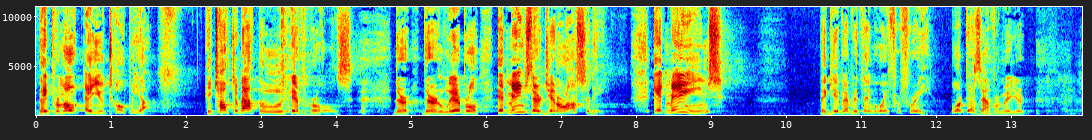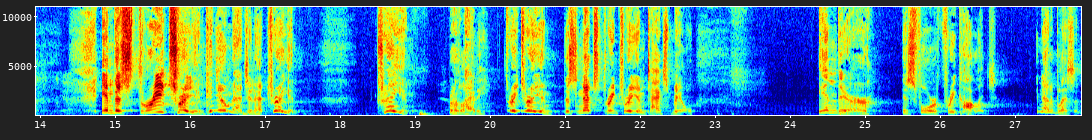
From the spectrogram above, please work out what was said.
they promote a utopia. He talked about the liberals. They're, they're liberal. It means their generosity. It means They give everything away for free. Boy, does that sound familiar? In this three trillion, can you imagine that? Trillion. Trillion, Brother Laddie. Three trillion. This next three trillion tax bill. In there is for free college. Isn't that a blessing?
